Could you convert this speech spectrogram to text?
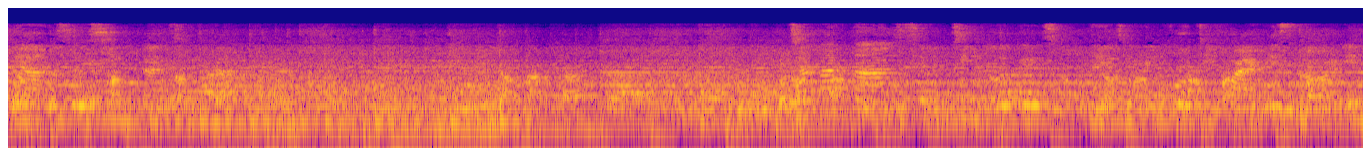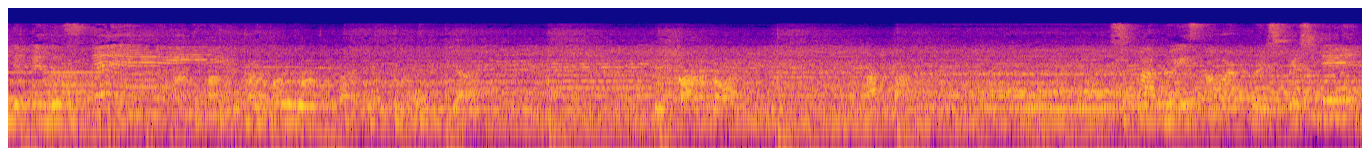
yang Yang sesingkat-singkat. Jakarta, 17 August of 1945 is our Independence Day. Soekarno is our first president.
